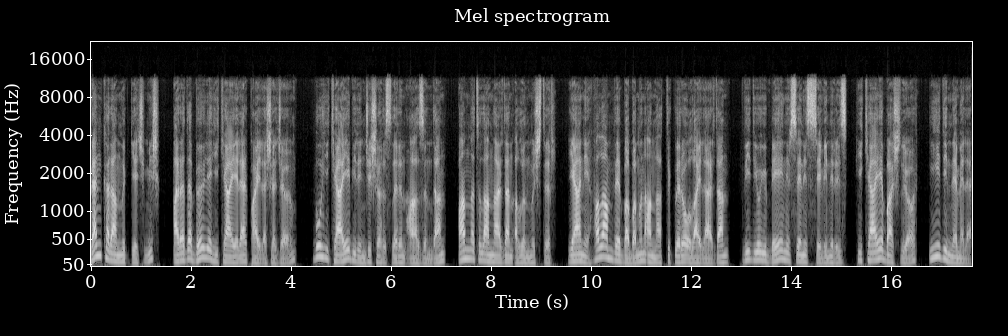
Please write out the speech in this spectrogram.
Ben karanlık geçmiş, arada böyle hikayeler paylaşacağım. Bu hikaye birinci şahısların ağzından, anlatılanlardan alınmıştır. Yani halam ve babamın anlattıkları olaylardan, videoyu beğenirseniz seviniriz, hikaye başlıyor, iyi dinlemeler.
